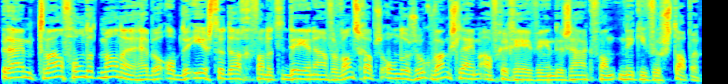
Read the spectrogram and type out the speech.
Ruim 1200 mannen hebben op de eerste dag van het DNA-verwantschapsonderzoek wangslijm afgegeven in de zaak van Nicky Verstappen.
